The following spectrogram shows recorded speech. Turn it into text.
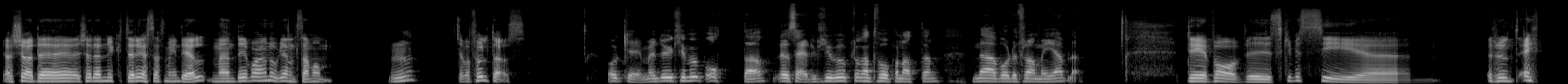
Jag körde, körde en nykter resa för min del, men det var jag nog ensam om. Mm. Det var fullt ös. Okej, men du klev upp åtta, eller säger du klev upp klockan två på natten. När var du framme i Gävle? Det var vi, ska vi se, runt ett.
